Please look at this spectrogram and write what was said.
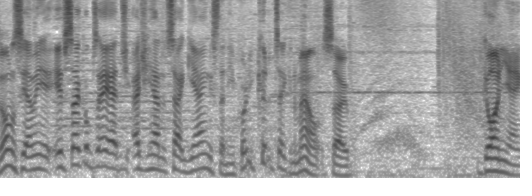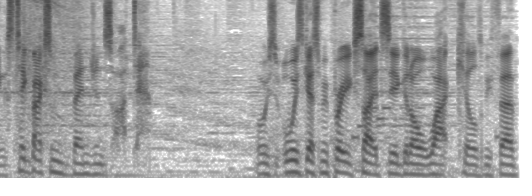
Because honestly, I mean, if Cyclops A actually had attacked Yanks, then he probably could have taken him out, so... Go on, Yanks, take back some vengeance. Ah, oh, damn. Always, always gets me pretty excited to see a good old whack kill, to be fair.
